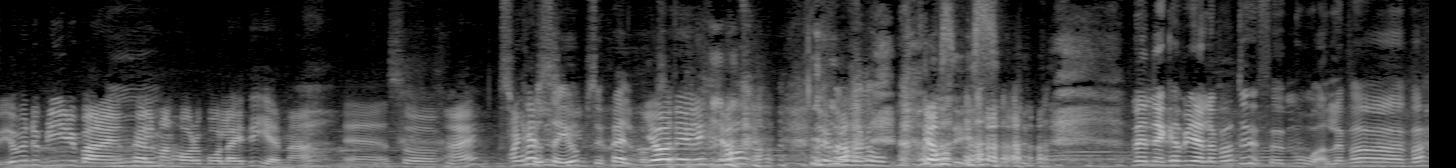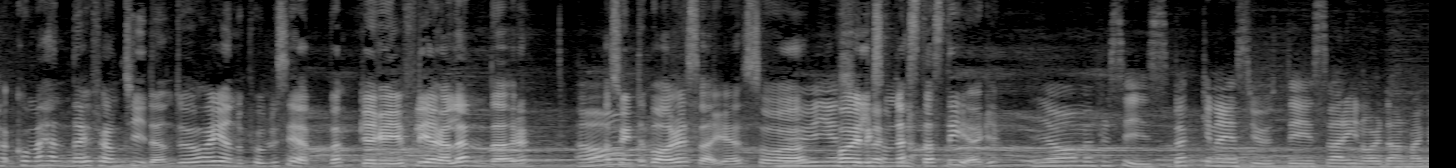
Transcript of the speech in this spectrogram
ja, men då blir det bara en själv man har att bolla idéer med. Eh, så nej. Man Mm. Svårt att kanske säga skulle- upp sig själv också. Ja, det är lite... Ja. det man nog. Precis. Men eh, Gabriella, vad har du för mål? Vad, vad kommer hända i framtiden? Du har ju ändå publicerat böcker i flera länder, Ja, alltså inte bara i Sverige. Så vad är liksom nästa steg? ja, men precis. Böckerna ges ju ut i Sverige, Norge, Danmark,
